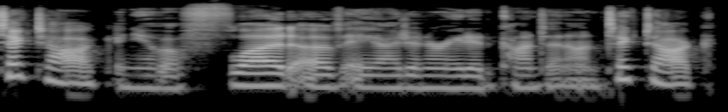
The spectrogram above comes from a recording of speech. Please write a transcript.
TikTok and you have a flood of AI generated content on TikTok.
